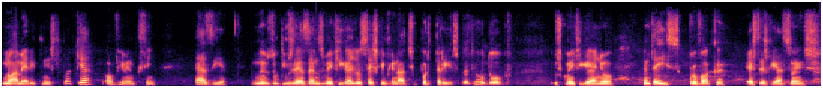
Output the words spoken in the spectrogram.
Não há mérito nisto? Claro que há, obviamente que sim. É a azia nos últimos 10 anos o Benfica ganhou 6 campeonatos e o Porto 3, portanto é o dobro dos que o Benfica ganhou. Portanto é isso que provoca estas reações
